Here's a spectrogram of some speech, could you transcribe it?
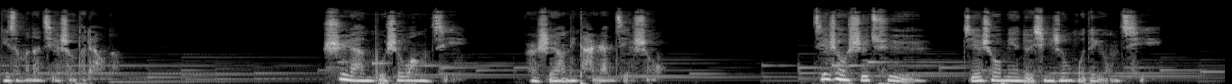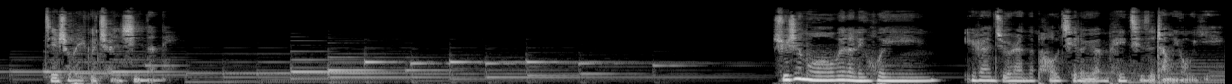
你怎么能接受得了呢？释然不是忘记，而是让你坦然接受，接受失去，接受面对新生活的勇气，接受一个全新的你。徐志摩为了林徽因。毅然决然的抛弃了原配妻子张幼仪。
